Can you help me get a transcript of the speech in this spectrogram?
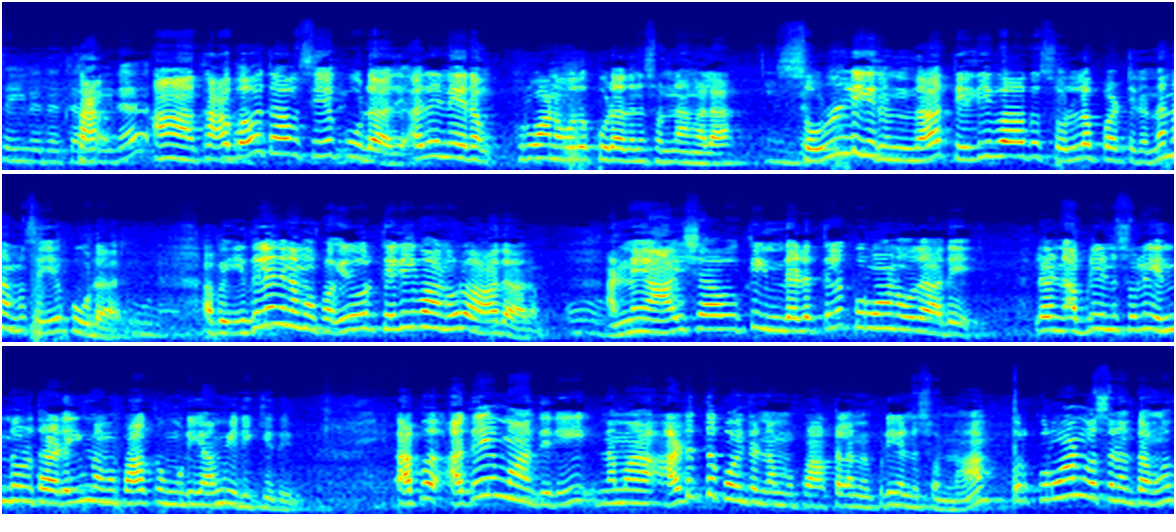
செய்கிறத கா- ஆ, காபாவை தாவ செய்யக்கூடாது. அதே நேரம் குர்ஆனை ஓதக்கூடாதுன்னு சொன்னாங்களா? சொல்லி இருந்தா தெளிவாக சொல்லப்பட்டிருந்தா நம்ம செய்யக்கூடாது. அப்ப இதுல இருந்து நம்ம இது ஒரு தெளிவான ஒரு ஆதாரம். அன்னை ஆயிஷாவுக்கு இந்த இடத்துல குர்ஆன் ஓதாதே. அப்படின்னு சொல்லி எந்த ஒரு தடையும் நம்ம பார்க்க முடியாம இருக்குது. அப்போ அதே மாதிரி நம்ம அடுத்த பாயிண்ட்டை நம்ம பார்க்கலாம். எப்படின்னு சொன்னா ஒரு குர்வான் வசனத்தை அவங்க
